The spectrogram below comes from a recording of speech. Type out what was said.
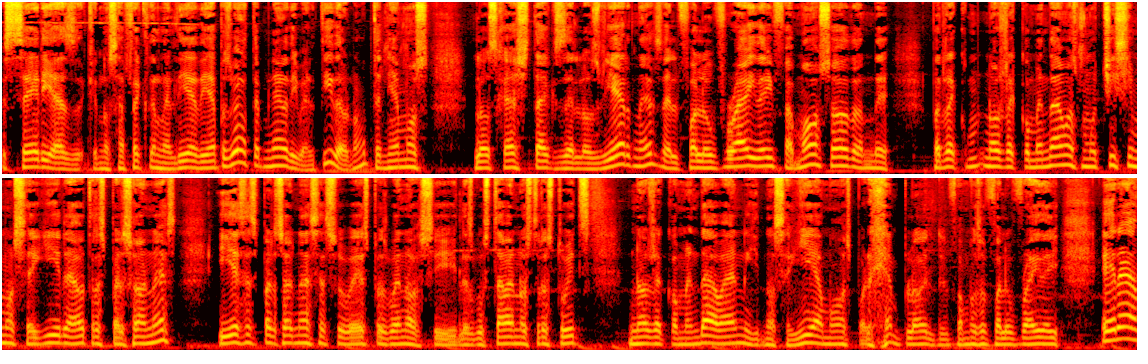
serias que nos afecten al día a día, pues bueno, terminar divertido, ¿no? Teníamos los hashtags de los viernes, el Follow Friday famoso, donde pues, nos recomendamos muchísimo seguir a otras personas y esas personas a su vez, pues bueno, si les gustaban nuestros tweets, nos recomendaban y nos seguíamos, por ejemplo, el famoso Follow Friday. Era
